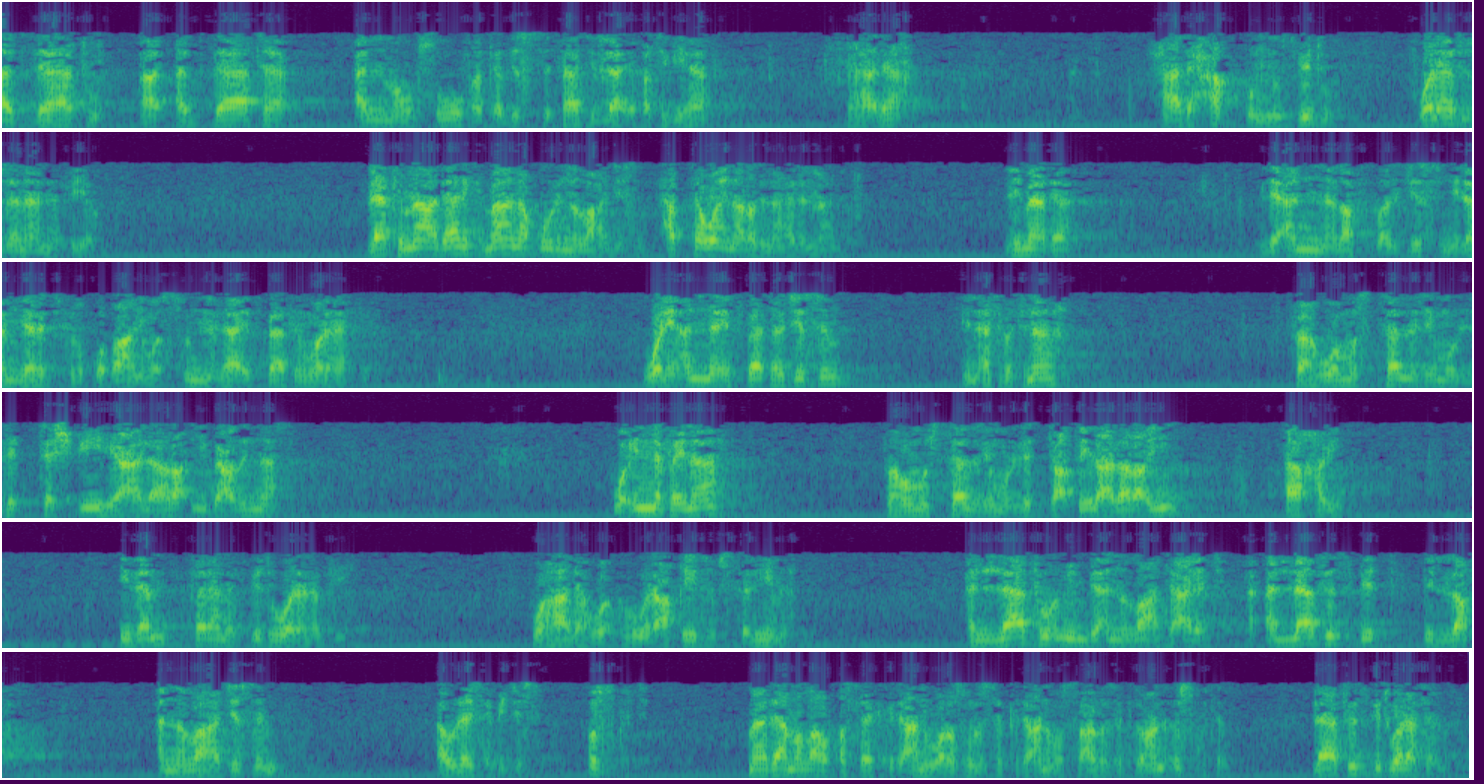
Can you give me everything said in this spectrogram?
الذات الذات الموصوفة بالصفات اللائقة بها فهذا هذا حق نثبته ولا يجوز لنا أن نفيه. لكن مع ذلك ما نقول إن الله جسم حتى وإن أردنا هذا المعنى. لماذا؟ لأن لفظ الجسم لم يرد في القرآن والسنة لا إثباتا ولا نفيا ولأن إثبات الجسم إن أثبتناه فهو مستلزم للتشبيه على رأي بعض الناس. وإن نفيناه فهو مستلزم للتعطيل على رأي آخرين. إذن فلا نثبته ولا ننفيه. وهذا هو, هو العقيدة السليمة. أن لا تؤمن بأن الله تعالى أن لا تثبت باللفظ أن الله جسم أو ليس بجسم. اسكت. ما دام الله قد سكت عنه ورسوله سكت عنه والصحابة سكتوا عنه اسكت لا تثبت ولا تنفي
